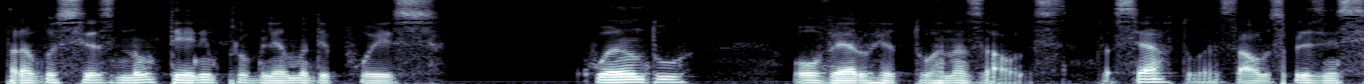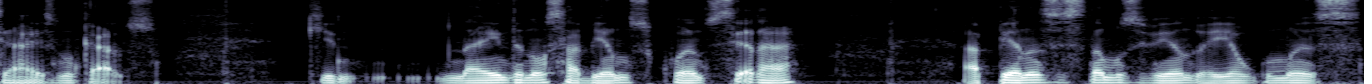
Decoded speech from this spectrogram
para vocês não terem problema depois quando houver o retorno às aulas, tá certo? As aulas presenciais, no caso, que ainda não sabemos quando será, apenas estamos vendo aí algumas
